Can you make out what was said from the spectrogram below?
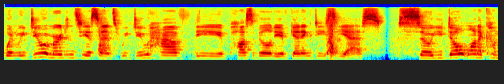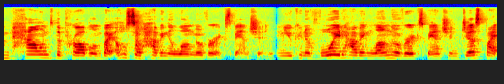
when we do emergency ascents, we do have the possibility of getting DCS. So you don't want to compound the problem by also having a lung overexpansion. And you can avoid having lung overexpansion just by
